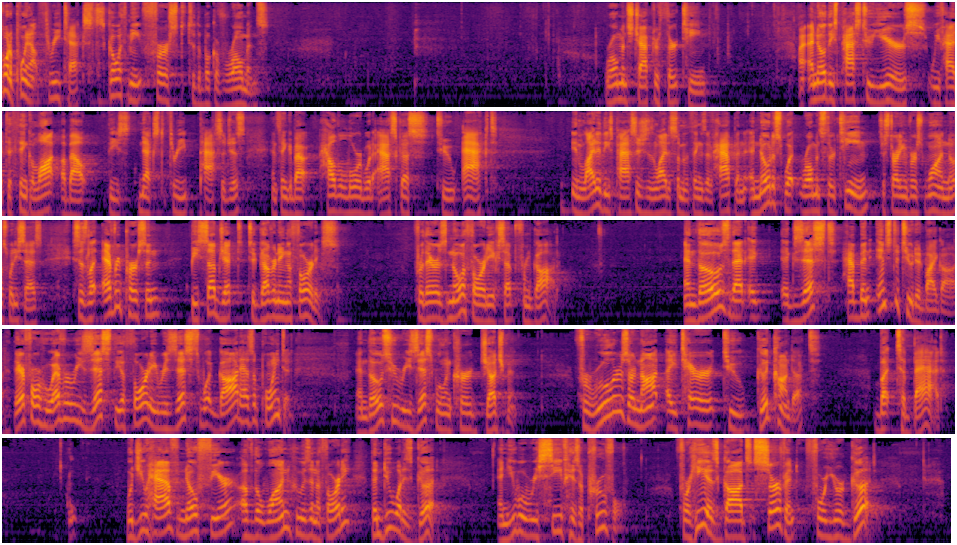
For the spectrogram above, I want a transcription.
I want to point out three texts. Go with me first to the book of Romans. Romans chapter 13. I know these past two years we've had to think a lot about these next three passages and think about how the Lord would ask us to act in light of these passages, in light of some of the things that have happened. And notice what Romans 13, just starting in verse 1, notice what he says. He says, Let every person be subject to governing authorities, for there is no authority except from God. And those that exist have been instituted by God. Therefore, whoever resists the authority resists what God has appointed. And those who resist will incur judgment. For rulers are not a terror to good conduct, but to bad. Would you have no fear of the one who is in authority? Then do what is good, and you will receive his approval. For he is God's servant for your good.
